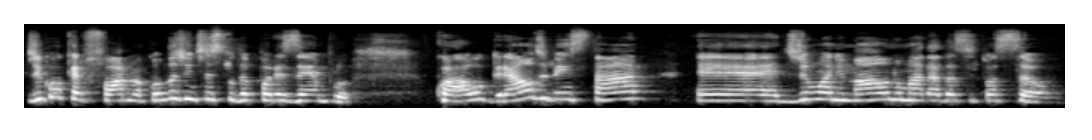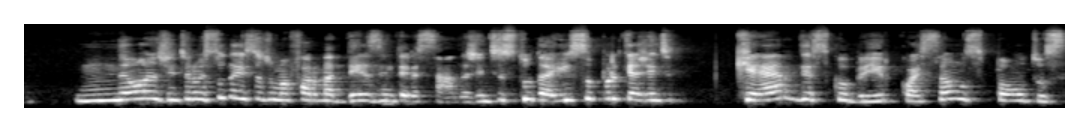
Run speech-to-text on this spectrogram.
de qualquer forma, quando a gente estuda, por exemplo, qual o grau de bem-estar é, de um animal numa dada situação, não, a gente não estuda isso de uma forma desinteressada. A gente estuda isso porque a gente quer descobrir quais são os pontos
